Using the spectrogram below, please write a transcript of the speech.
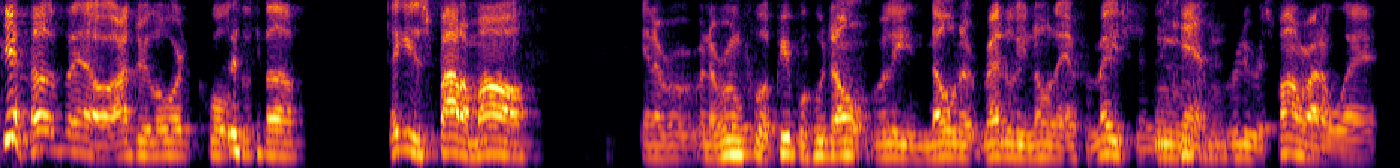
you know what I'm saying? Or Audre Lorde quotes and stuff. They can just spout them off in a, in a room full of people who don't really know that readily know the information. They can't Mhm. really respond right away.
